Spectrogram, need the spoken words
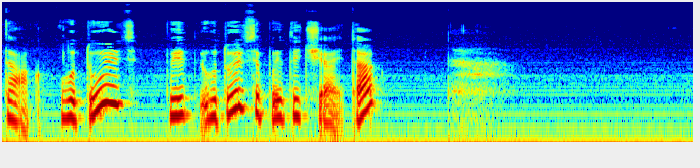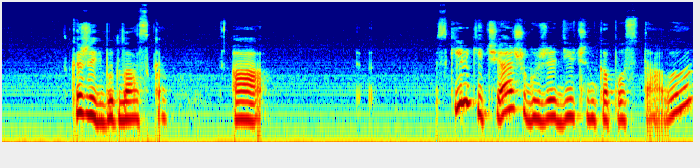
Так, готують, пит, готуються пити чай, так? Скажіть, будь ласка, а скільки чашок вже дівчинка поставила?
